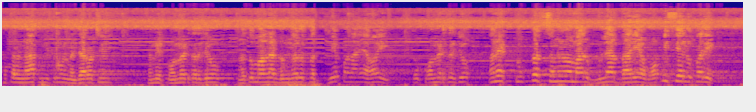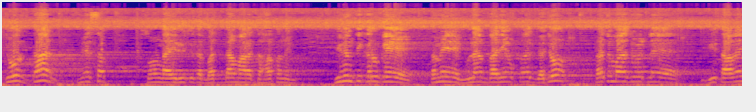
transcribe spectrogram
ખતરનાક મિત્રો, નજારો છે. તમે કોમેન્ટ કરજો. રતુમાળના ડુંગર ઉપર જે પણ આવ્યા હોય તો કોમેન્ટ કરજો. અને ટૂંક જ સમયમાં મારું ગુલાબ બારિયા ઓફિશિયલ ઉપર એક જોરદાર નેસબ સોંગ આવી રહ્યું છે. તો બધા મારા ચાહકોને વિનંતી કરું કે તમે ગુલાબ બારિયા ઉપર જજો. ટચ મારજો એટલે ગીત આવે.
